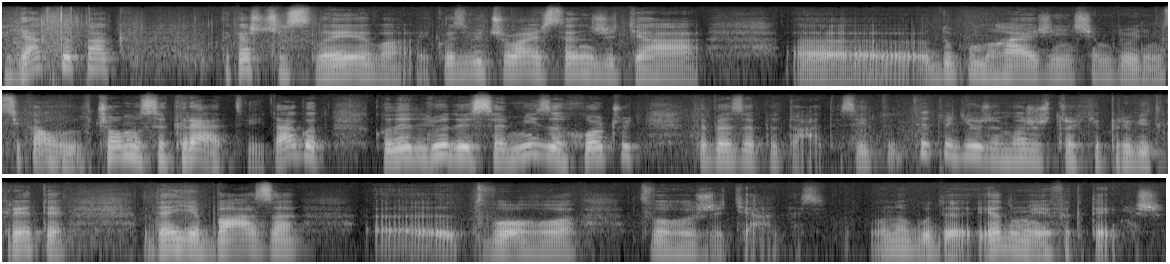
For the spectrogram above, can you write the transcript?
а як ти так така щаслива, якось відчуваєш сенс життя, е, допомагаєш іншим людям? Цікаво, в чому секрет твій? Так? От, коли люди самі захочуть тебе запитатися. І ти тоді вже можеш трохи привідкрити, де є база е, твого, твого життя десь. Воно буде, я думаю, ефективніше.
